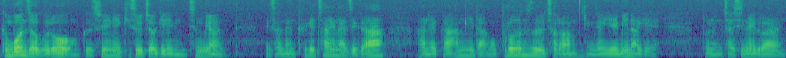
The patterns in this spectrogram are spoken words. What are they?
근본적으로 그 스윙의 기술적인 측면에서는 크게 차이 나지가 않을까 합니다. 뭐 프로 선수들처럼 굉장히 예민하게 또는 자신의 그러한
